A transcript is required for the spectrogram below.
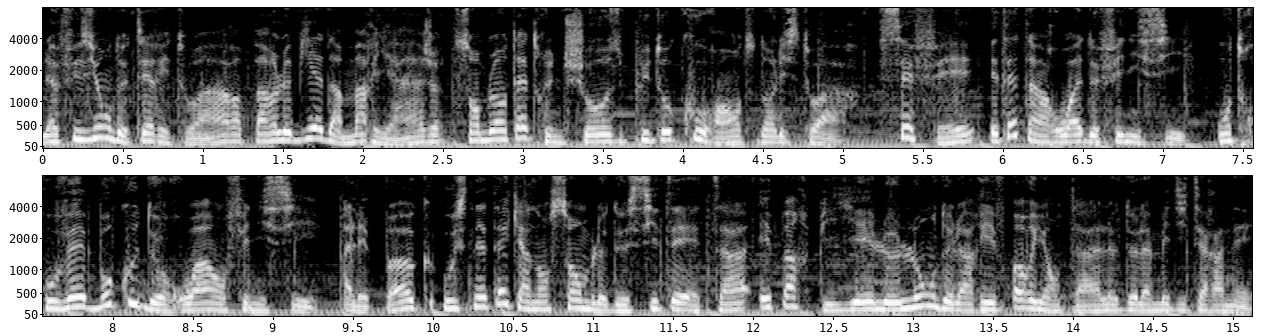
la fusion de territoires par le biais d'un mariage semblant être une chose plutôt courante dans l'histoire. Céphée était un roi de Phénicie. On trouvait beaucoup de rois en Phénicie, à l'époque où ce n'était qu'un ensemble de cités-États éparpillés le long de la rive orientale de la Méditerranée.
